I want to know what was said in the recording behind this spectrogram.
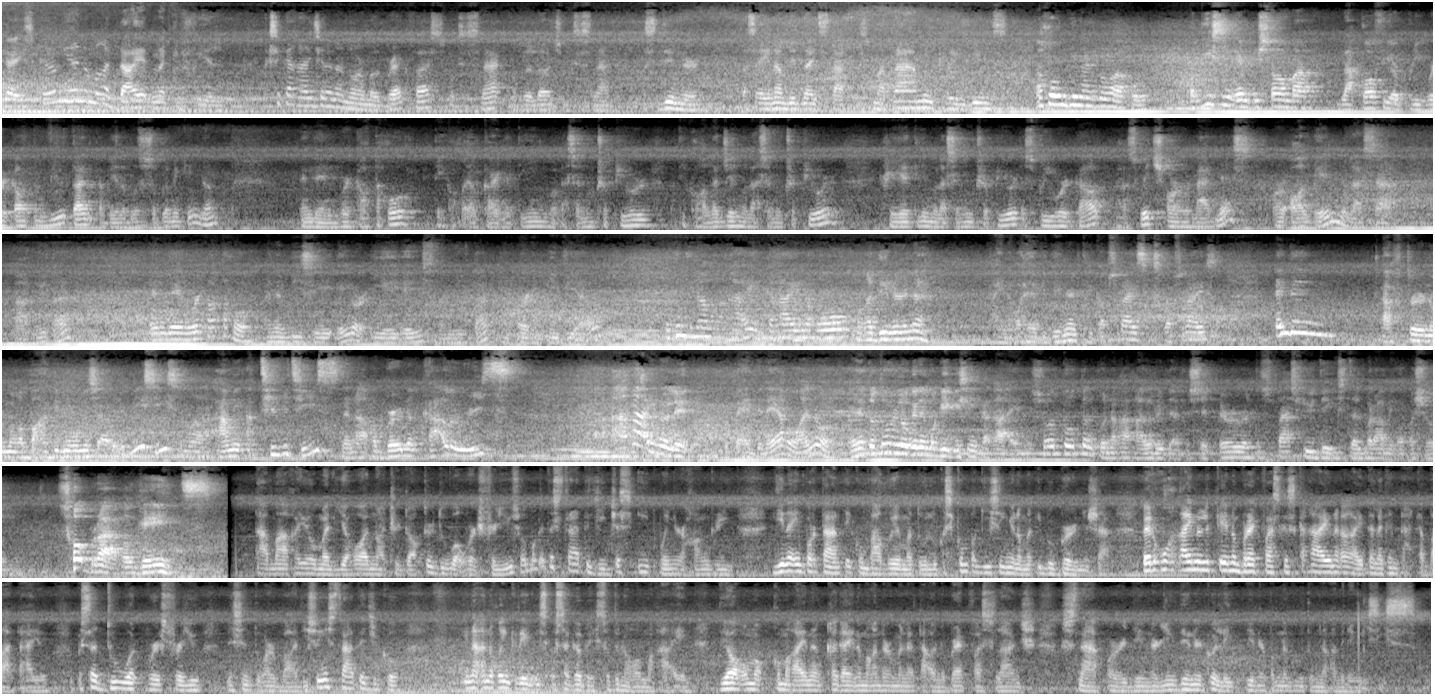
guys, karamihan ng mga diet na nag-feel kasi kakain sila ng normal breakfast, magsisnack, maglo-lunch, magsisnack, tapos dinner, tapos ayun na midnight tapos maraming cravings. Ako ang ginagawa ko, pagising empty stomach, black coffee or pre-workout ng Butan, available sa Supplement Kingdom, And then, workout ako. Take ako L-carnitine, wala sa NutraPure. Pati collagen, wala sa NutraPure. Creatine, wala sa NutraPure. Tapos pre-workout, uh, switch or madness or all-in, wala sa uh, Mutant. And then, workout ako. And then, BCAA or EAAs ng Mutant or ng PVL. And then, hindi na ako kakain. Kakain ako, mga dinner na. Kain ako heavy dinner, 3 cups rice, 6 cups rice. And then, after ng mga bonding moments sa misis, mga aming activities na nakaka-burn ng calories, kakain ulit. Depende na yan kung ano. And natutulog na magigising kakain. So, total ko, nakaka-calorie deficit. Pero this past few days, dahil maraming okasyon, sobra ako gains. Tama kayo, mali ako, I'm not your doctor, do what works for you. So maganda strategy, just eat when you're hungry. Di na importante kung bago yung matulog kasi kung pagising nyo naman, ibuburn nyo siya. Pero kung kakain ulit kayo ng breakfast kasi kakain na kakain, talagang tataba tayo. Basta do what works for you, listen to our body. So yung strategy ko, inaano ko yung cravings ko sa gabi, so doon ako makain. Di ako kuma- kumakain ng kagaya ng mga normal na tao na breakfast, lunch, snack, or dinner. Yung dinner ko, late dinner pag nagutom na kami ng misis.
